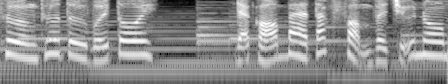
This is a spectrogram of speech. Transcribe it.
Thường thư từ với tôi. Đã có ba tác phẩm về chữ Nôm.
